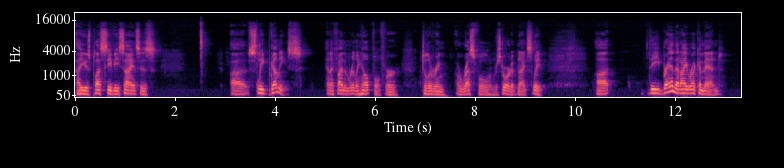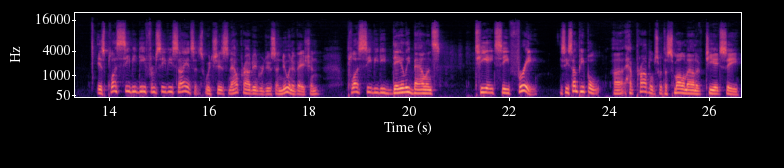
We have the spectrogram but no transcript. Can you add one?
I use Plus CV Sciences uh, sleep gummies, and I find them really helpful for delivering a restful and restorative night's sleep. Uh, the brand that I recommend is Plus CBD from CV Sciences, which is now proud to introduce a new innovation, Plus CBD Daily Balance THC free. You see, some people uh, have problems with the small amount of THC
